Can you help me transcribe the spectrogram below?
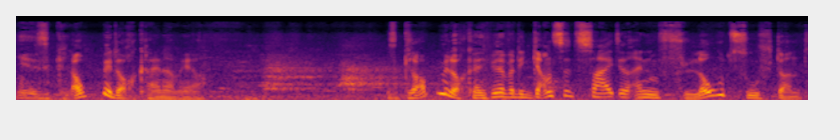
Es glaubt mir doch keiner mehr. Es glaubt mir doch keiner. Ich bin aber die ganze Zeit in einem Flow-Zustand.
